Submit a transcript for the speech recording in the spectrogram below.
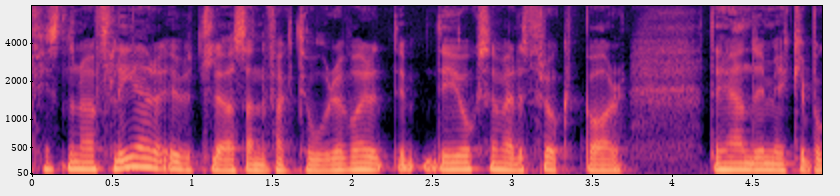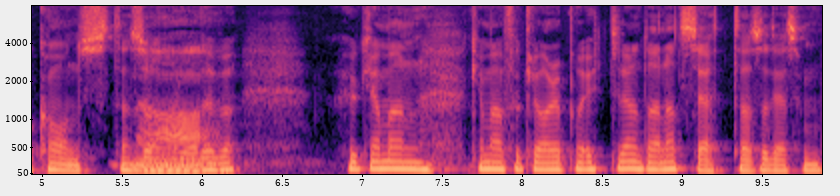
finns det några fler utlösande faktorer? Det är ju också en väldigt fruktbar... Det händer ju mycket på konstens ja. område. Hur kan man, kan man förklara på ytterligare något annat sätt, alltså det som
